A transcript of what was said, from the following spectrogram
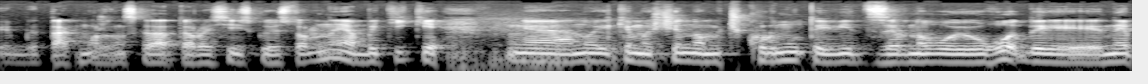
якби так можна сказати, російської сторони, аби тільки ну якимось чином чкурнути від зернової угоди, не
